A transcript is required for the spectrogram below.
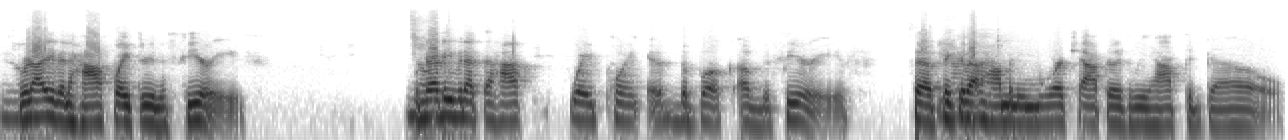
We're not even halfway through the series. We're not even at the halfway point of the book of the series. So think Yeah. about how many more chapters we have to go.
